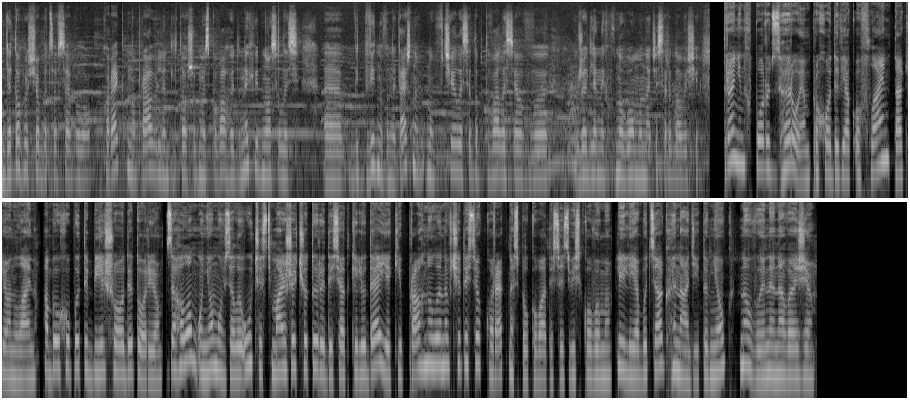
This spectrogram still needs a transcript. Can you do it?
для того, щоб це все було коректно, правильно, для того, щоб ми з повагою до них відносились. е, Відповідно, вони теж ну, вчилися, адаптувалися в вже для них в новому, наче середовищі. Тренінг поруч з героєм проходив як офлайн, так і онлайн, аби охопити більшу аудиторію. Загалом у ньому взяли участь майже чотири десятки людей, які прагнули навчитися коректно спілкуватися з військовими. Лілія Буцяк, Геннадій Товнюк. Новини на вежі.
